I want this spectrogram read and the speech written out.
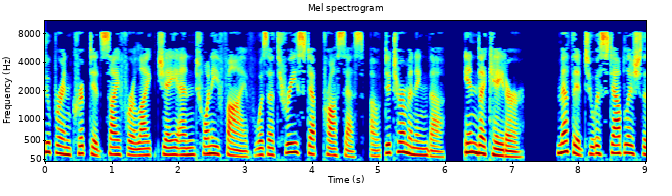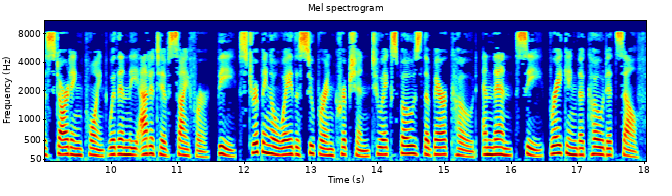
superencrypted cipher like JN25 was a three-step process, a determining the indicator Method to establish the starting point within the additive cipher, b stripping away the superencryption to expose the bare code, and then c breaking the code itself.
